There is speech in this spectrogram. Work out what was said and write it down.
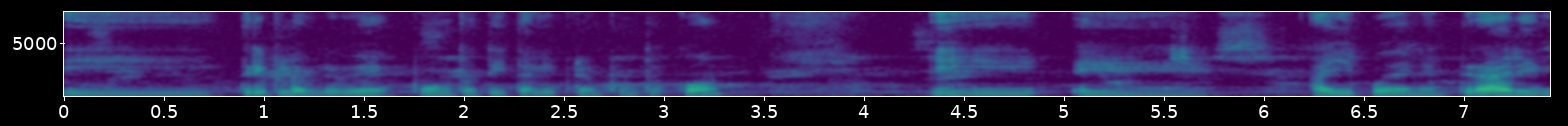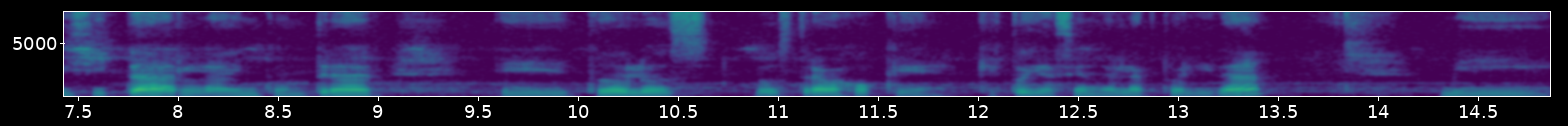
y www.titalipren.com y eh, ahí pueden entrar y visitarla, encontrar eh, todos los, trabajos que, estoy haciendo en la actualidad. Mi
